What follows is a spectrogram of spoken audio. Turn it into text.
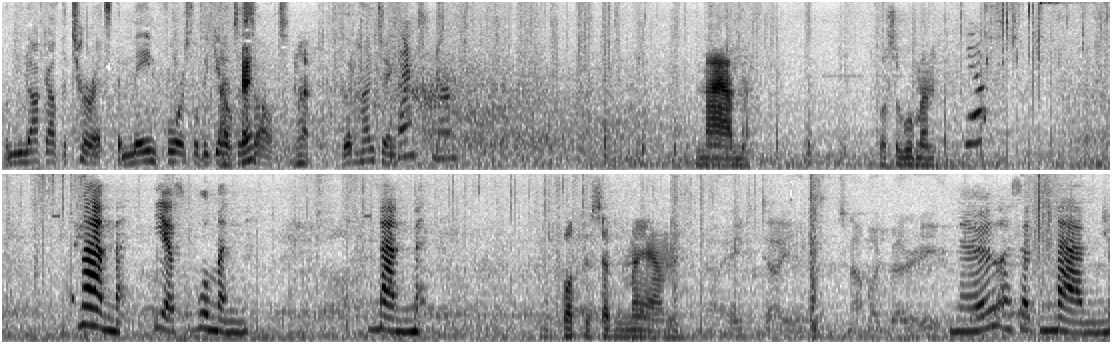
When you knock out the turrets, the main force will begin its assault. Good hunting. Thanks, Mom. Ma'am. Was a woman. Yeah. Ma'am. Yes, woman. Ma'am. I thought you said man. No, I said ma'am.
